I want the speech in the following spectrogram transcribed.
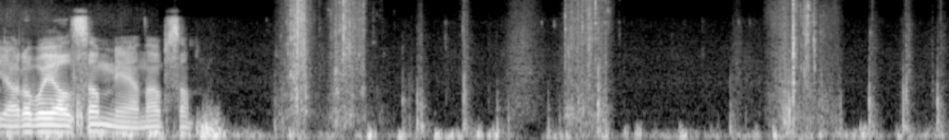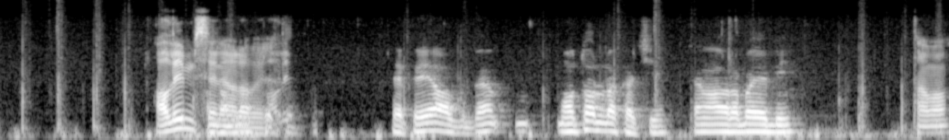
Bir arabayı alsam mı ya? Ne yapsam? Alayım mı seni Adamlar arabayla? tepe- Tepeye aldı. Ben motorla kaçayım. Sen arabaya bin. Tamam.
